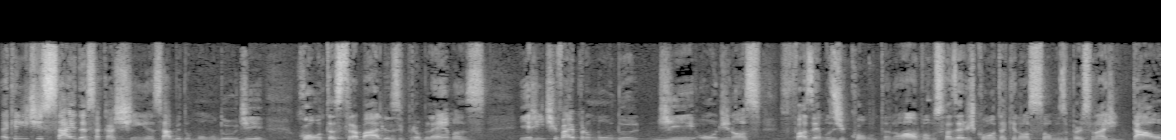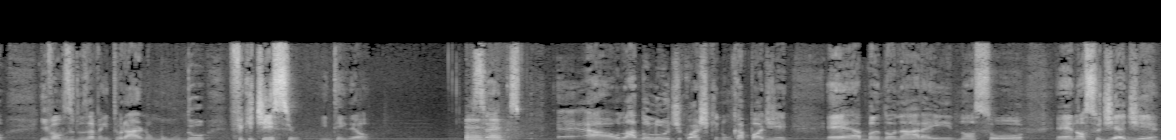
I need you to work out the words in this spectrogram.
É que a gente sai dessa caixinha, sabe? Do mundo de contas, trabalhos e problemas. E a gente vai para o mundo de onde nós fazemos de conta. Ó, vamos fazer de conta que nós somos o personagem tal e vamos nos aventurar num mundo fictício, entendeu? É, isso é- é- o lado lúdico acho que nunca pode é, abandonar aí nosso, é, nosso dia a dia.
